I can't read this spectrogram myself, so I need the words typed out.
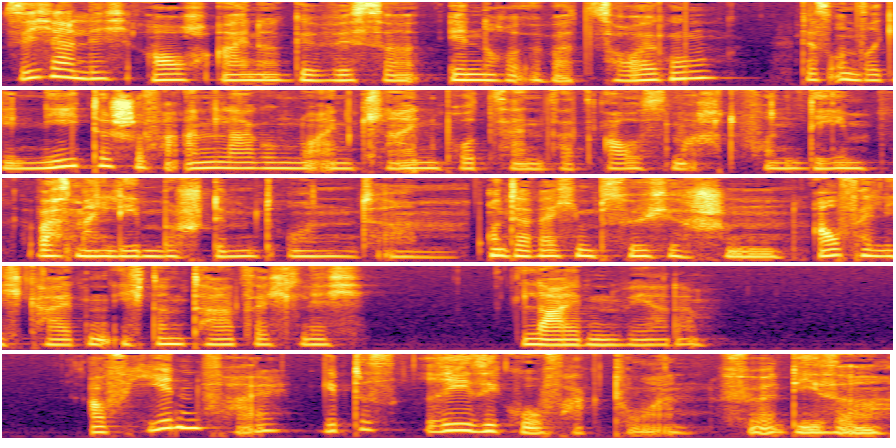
sicherlich auch eine gewisse innere Überzeugung, dass unsere genetische Veranlagung nur einen kleinen Prozentsatz ausmacht von dem, was mein Leben bestimmt und ähm, unter welchen psychischen Auffälligkeiten ich dann tatsächlich leiden werde. Auf jeden Fall gibt es Risikofaktoren für diese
